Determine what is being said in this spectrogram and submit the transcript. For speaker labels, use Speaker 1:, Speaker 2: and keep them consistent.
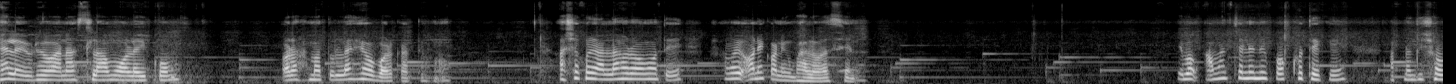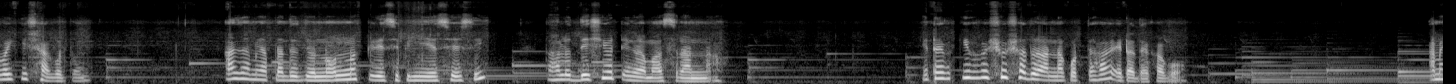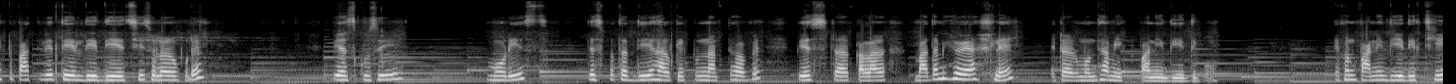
Speaker 1: Hello everyone আসসালামু আলাইকুম রহমতুল্লাহ বরকাত আশা করি আল্লাহ রহমতে সবাই অনেক অনেক ভালো আছেন। এবং আমার চ্যানেলের পক্ষ থেকে আপনাদের সবাইকে স্বাগতম। আজ আমি আপনাদের জন্য অন্য একটি রেসিপি নিয়ে এসেছি তাহলে দেশীয় টেংরা মাছ রান্না। এটা কীভাবে সুস্বাদু রান্না করতে হয়, এটা দেখাবো। আমি একটা পাতিলে তেল দিয়ে দিয়েছি চুলার উপরে। পেঁয়াজ কুচি, মরিচ, তেজপাতা দিয়ে হালকা একটু নাড়তে হবে। পেঁয়াজটার কালার বাদামি হয়ে আসলে এটার মধ্যে আমি একটু পানি দিয়ে দিব। এখন পানি দিয়ে দিচ্ছি।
